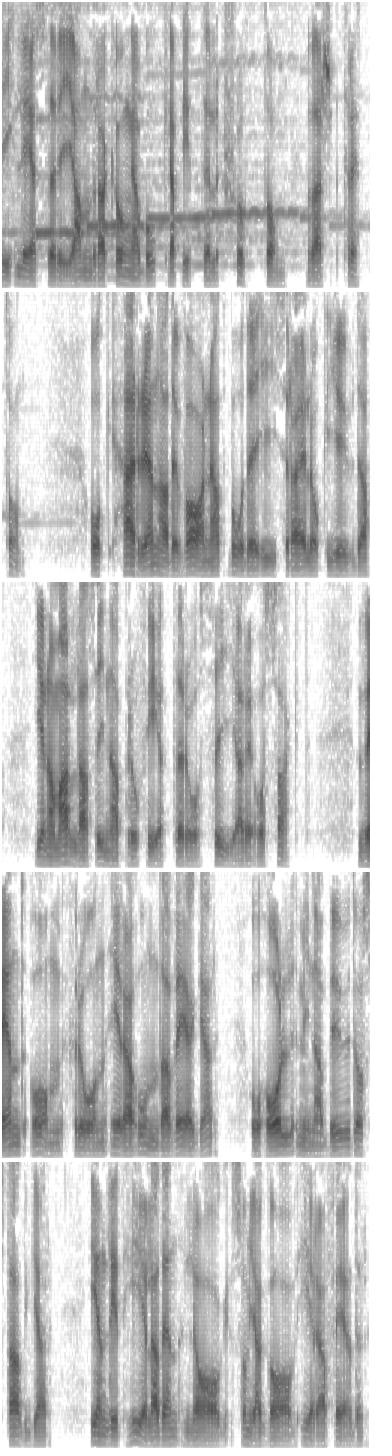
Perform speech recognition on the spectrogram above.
Vi läser i Andra Kungabok kapitel 17, vers 13. Och Herren hade varnat både Israel och Juda genom alla sina profeter och siare och sagt Vänd om från era onda vägar och håll mina bud och stadgar enligt hela den lag som jag gav era fäder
